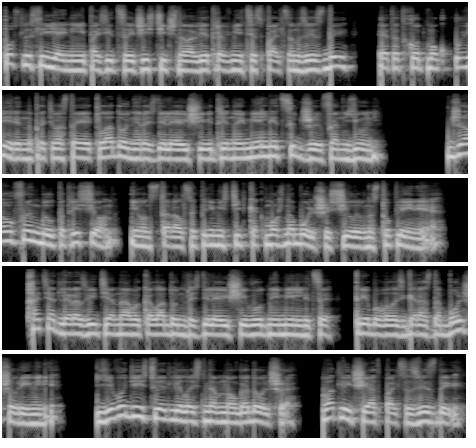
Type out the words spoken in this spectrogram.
После слияния позиции частичного ветра вместе с пальцем звезды, этот ход мог уверенно противостоять ладони, разделяющей ветряной мельницы Джи Фэн Юнь. Джао Фэн был потрясен, и он старался переместить как можно больше силы в наступление. Хотя для развития навыка ладонь, разделяющей водные мельницы, требовалось гораздо больше времени, его действие длилось намного дольше, в отличие от пальца звезды.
